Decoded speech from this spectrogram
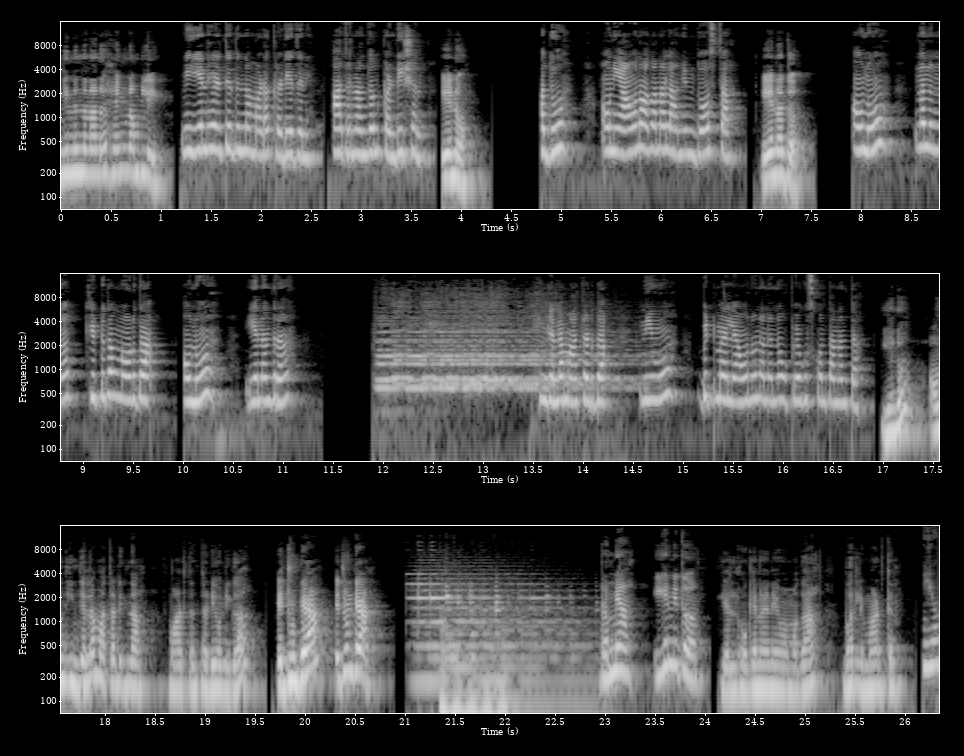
ನಿನ್ನನ್ನು ನಾನು ಹೆಂಗ್ ನಂಬ್ಲಿ? ನೀ ಏನ್ ಹೇಳ್ತಿದ್ದ ಮಾಡಕ್ ರೆಡಿ ಆದ್ರೆ ನಂದೊಂದು ಕಂಡೀಷನ್ ಏನು? ಅದು ಅವ್ನು ಯಾವನೋ ಅದನಲ್ಲ ನಿನ್ ದೋಸ್ತ. ಏನದು? ಅವನು ನನ್ನನ್ನ ಕಿಟ್ಟದಾಗ ನೋಡ್ದ. ಅವನು ಏನಂದ್ರ? ಹಿಂಗೆಲ್ಲ ಮಾತಾಡ್ದ. ನೀವು ಬಿಟ್ ಮೇಲೆ ಅವನು ನನ್ನನ್ನ ಉಪಯೋಗಿಸ್ಕೊಂತಾನಂತ. ಏನು? ಅವ್ನು ಹಿಂಗೆಲ್ಲ ಮಾತಾಡಿದ್ನ? ಮಾಡ್ತಾನೆ ತಡಿ ಅವನಿಗ. ಎಜುಂಡ್ಯಾ ಎಜುಂಡ್ಯಾ ರಮ್ಯಾ ಏನಿದು? ಎಲ್ಲಿ ಹೋಗ್ಯಾನ ನಿಮ್ಮ ಮಗ? ಬರ್ಲಿ ಮಾಡ್ತೇನೆ. ಅಯ್ಯೋ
